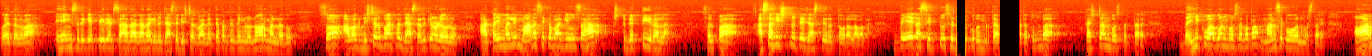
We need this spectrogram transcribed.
ಗೊತ್ತಲ್ವಾ ಹೆಂಗಸರಿಗೆ ಪೀರಿಯಡ್ಸ್ ಆದಾಗ ಆದಾಗ ಇನ್ನು ಜಾಸ್ತಿ ಡಿಸ್ಟರ್ಬ್ ಆಗುತ್ತೆ, ಪ್ರತಿ ತಿಂಗಳು ನಾರ್ಮಲ್ ಅದು. ಸೊ ಅವಾಗ ಡಿಸ್ಟರ್ಬ್ ಅಂತ ಜಾಸ್ತಿ. ಅದಕ್ಕೆ ನೋಡಿ ಅವರು, ಆ ಟೈಮಲ್ಲಿ ಮಾನಸಿಕವಾಗಿಯೂ ಸಹ ಅಷ್ಟು ಗಟ್ಟಿ ಇರಲ್ಲ. ಸ್ವಲ್ಪ ಅಸಹಿಷ್ಣುತೆ ಜಾಸ್ತಿ ಇರುತ್ತೆ ಅವರಲ್ಲ ಅವಾಗ. ಬೇಗ ಸಿಟ್ಟು ಸಿಡುಕು ಬಂದ್ಬಿಡ್ತಾರೆ. ತುಂಬ ಕಷ್ಟ ಅನುಭವಿಸ್ತಿರ್ತಾರೆ. ದೈಹಿಕವಾಗೂ ಅನುಭವಿಸ್ತಾರೆ ಪಾಪ, ಮಾನಸಿಕವಾಗೂ ಅನುಭವಿಸ್ತಾರೆ. ಆರ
